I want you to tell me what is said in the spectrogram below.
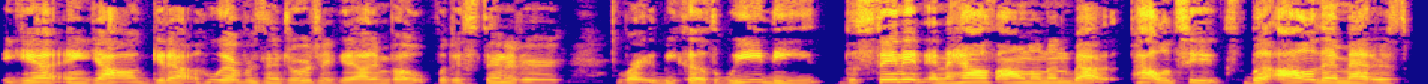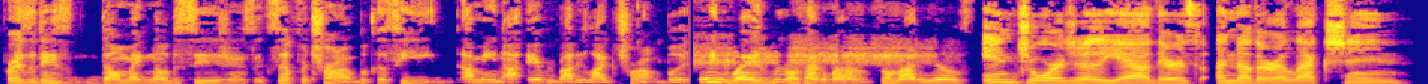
Yeah, and y'all get out. Whoever's in Georgia, get out and vote for this senator, right? Because we need the Senate and the House. I don't know nothing about politics, but all of that matters. Presidents don't make no decisions except for Trump because he. I mean, everybody like Trump, but anyways, we're gonna talk about somebody else. In Georgia, yeah, there's another election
